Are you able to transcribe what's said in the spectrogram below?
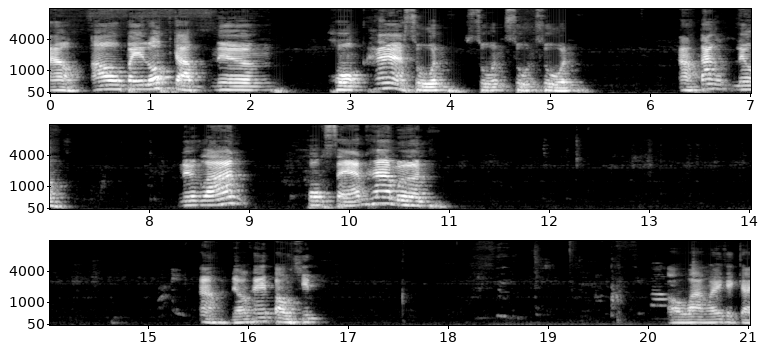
อ้าวเอาไปลบกับหนึ่งหกห้าศูนย์ศูนย์ศูนย์ศูนย์อ้าวตั้งเร็วหนึ่งล้านหกแสนห้าหมื่นอ้าวเดี๋ยวให้เป่าคิด เอาวางไว้ไกล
